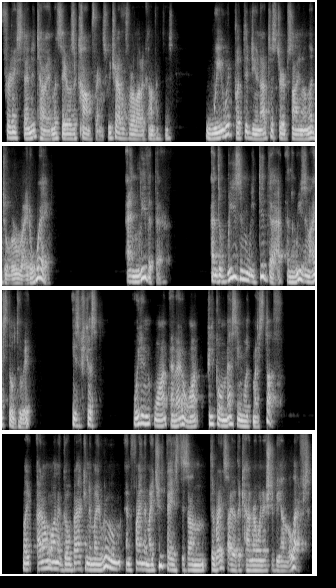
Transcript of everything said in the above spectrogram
for an extended time. Let's say it was a conference. We travel for a lot of conferences. We would put the "Do Not Disturb" sign on the door right away and leave it there. And the reason we did that, and the reason I still do it, is because we didn't want, and I don't want people messing with my stuff like I don't want to go back into my room and find that my toothpaste is on the right side of the counter when it should be on the left.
